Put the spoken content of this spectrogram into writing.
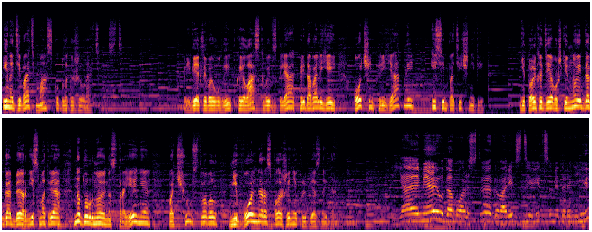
и надевать маску благожелательности. Приветливая улыбка и ласковый взгляд придавали ей очень приятный и симпатичный вид. Не только девушки, но и Дагобер, несмотря на дурное настроение, почувствовал невольное расположение к любезной даме. Я имею удовольствие говорить с девицами Долиньи?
